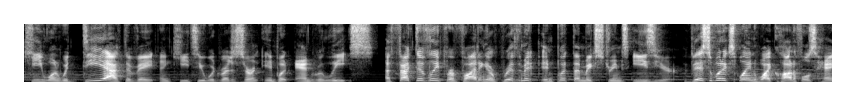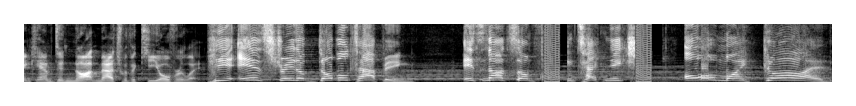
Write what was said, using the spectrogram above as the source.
key 1 would deactivate and key 2 would register an input and release, effectively providing a rhythmic input that makes streams easier. This would explain why Cloutiful's handcam did not match with a key overlay. He is straight up double tapping. It's not some technique my god!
